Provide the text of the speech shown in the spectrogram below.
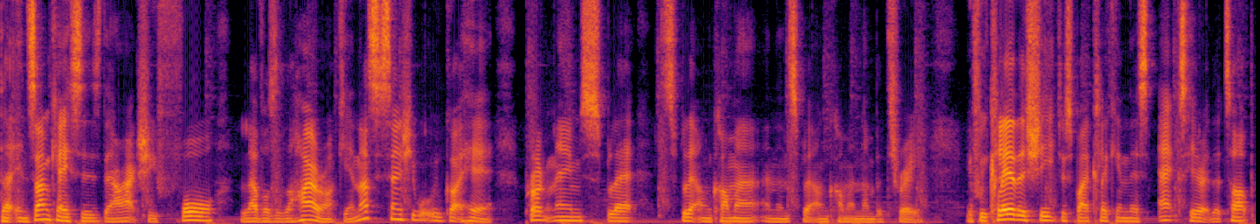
that in some cases there are actually four levels of the hierarchy and that's essentially what we've got here product name split split on comma and then split on comma number three if we clear the sheet just by clicking this X here at the top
